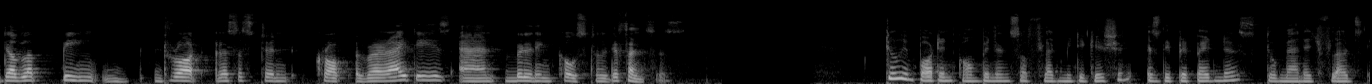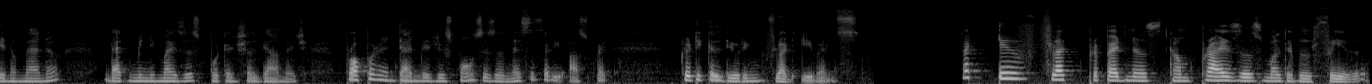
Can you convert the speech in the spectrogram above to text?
developing drought resistant crop varieties, and building coastal defenses. Two important components of flood mitigation is the preparedness to manage floods in a manner that minimizes potential damage. Proper and timely response is a necessary aspect critical during flood events. Effective flood preparedness comprises multiple phases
